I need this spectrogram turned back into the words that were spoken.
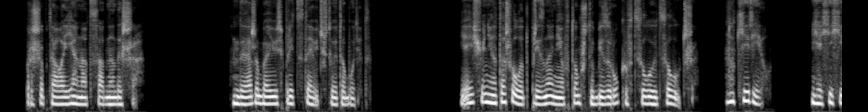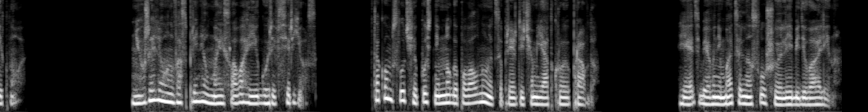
— прошептала я, надсадно дыша. «Даже боюсь представить, что это будет. Я еще не отошел от признания в том, что без руков целуется лучше. Ну, Кирилл...» Я хихикнула. Неужели он воспринял мои слова о Егоре всерьез? В таком случае пусть немного поволнуется, прежде чем я открою правду. «Я тебя внимательно слушаю, Лебедева Алина».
